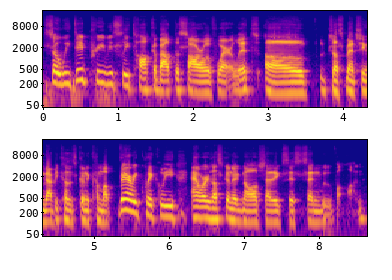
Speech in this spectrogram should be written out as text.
So we did previously talk about the sorrow of Werlyt, uh, just mentioning that because it's going to come up very quickly, and we're just going to acknowledge that it exists and move on.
